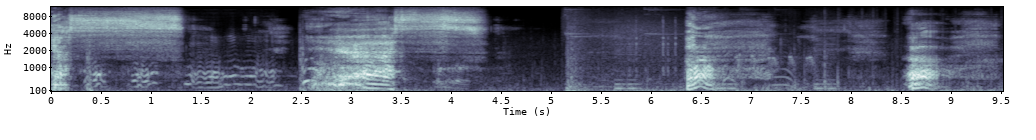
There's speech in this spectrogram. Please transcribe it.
Yes! Yes! Ah. Ah.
